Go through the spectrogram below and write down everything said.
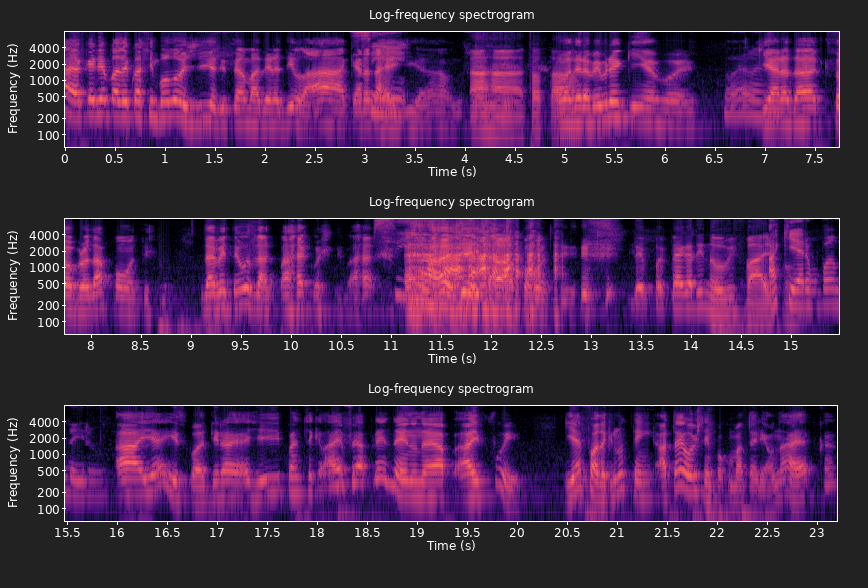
Ah, eu queria fazer com a simbologia de ser uma madeira de lá, que era da Sim. região. Não sei o quê. Aham, total. Uma madeira bem branquinha, foi. Foi, Que era da, que sobrou da ponte. Devem ter usado para para Sim. ajeitar a ponte. Depois pega de novo e faz. Aqui pô. era um pandeiro. Aí é isso, pô. Tira a jipa, não sei o que lá. Aí eu fui aprendendo, né? Aí fui. E é foda que não tem. Até hoje tem pouco material. Na época,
